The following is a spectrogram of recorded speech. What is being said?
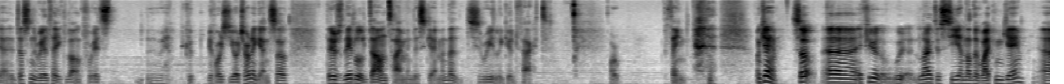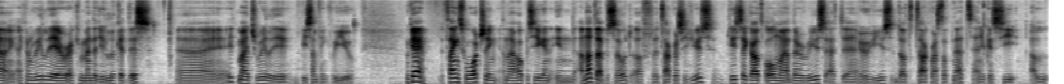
yeah, it doesn't really take long for it's before it's your turn again. So there's little downtime in this game, and that's a really good fact or thing. okay, so uh, if you would like to see another Viking game, uh, I can really recommend that you look at this. Uh, it might really be something for you. Okay, thanks for watching, and I hope to see you again in another episode of uh, Tarkras Reviews. Please check out all my other reviews at uh, reviews.tarkras.net, and you can see uh,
